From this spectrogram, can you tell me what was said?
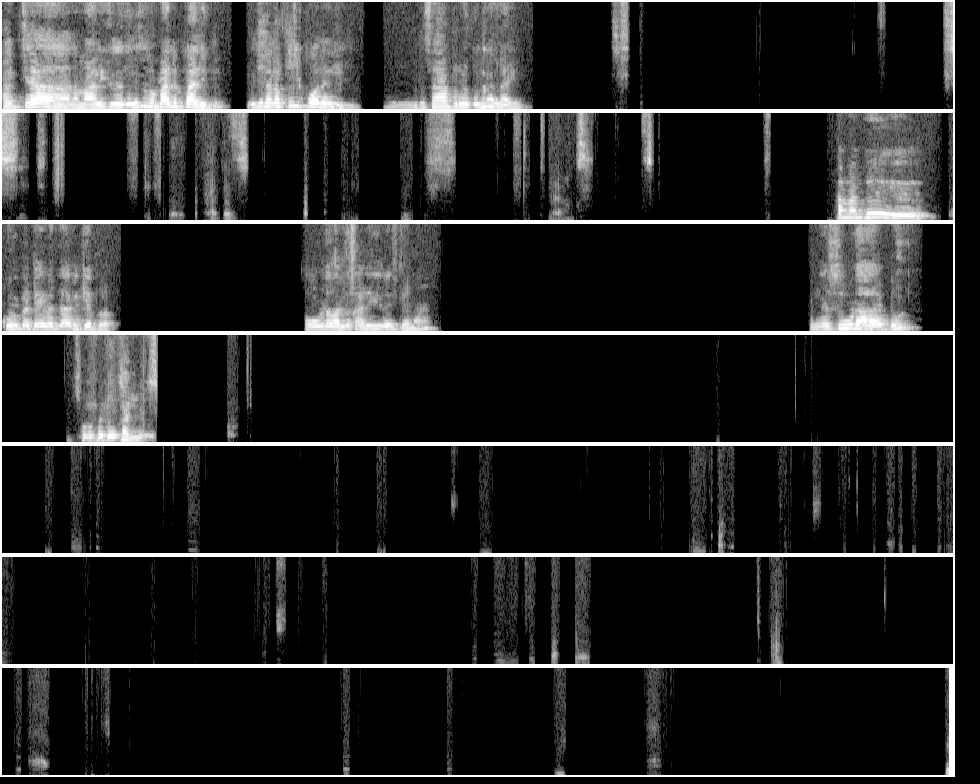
பச்சையாக நம்ம அவிக்கிறதுக்கு நம்ம வலுப்பு அரிக்கும் இது நல்லா பூ போல இருக்கும் சாப்பிட்றதுக்கு நல்லா இருக்கும் வந்து கொழுக்கட்டையை வந்து அவிக்க போகிறோம் ஓட வந்து கழுவி வைக்கணும். கொஞ்சம் சூடாகட்டும். கொழுக்கட்டையை கண்ணி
